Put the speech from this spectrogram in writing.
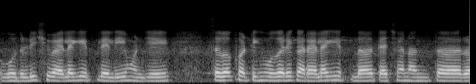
गोधडी शिवायला घेतलेली म्हणजे सगळं कटिंग वगैरे करायला घेतलं. त्याच्यानंतर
